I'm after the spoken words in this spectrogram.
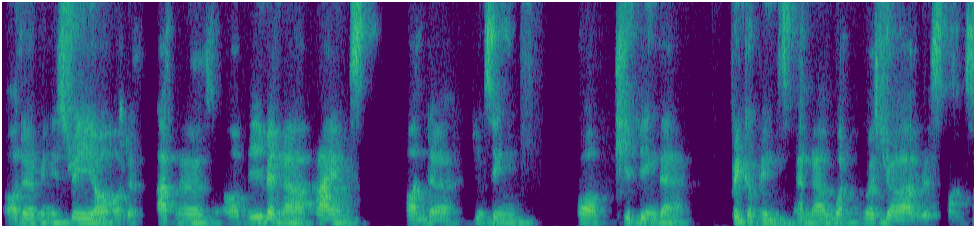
other ministry or other partners or even uh, clients on the using or keeping the fingerprints? And uh, what was your response?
